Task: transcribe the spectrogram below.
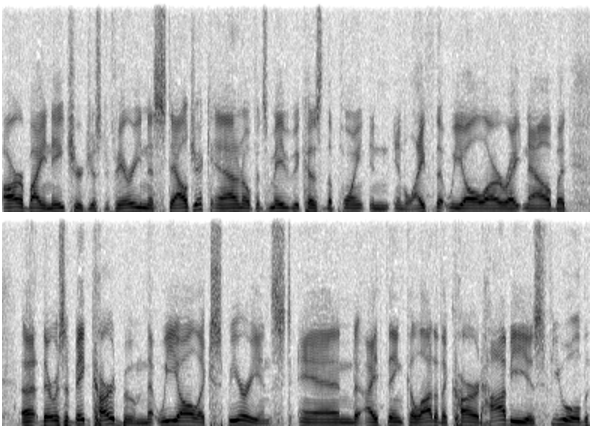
are by nature just very nostalgic. And I don't know if it's maybe because of the point in, in life that we all are right now, but uh, there was a big card boom that we all experienced. And I think a lot of the card hobby is fueled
